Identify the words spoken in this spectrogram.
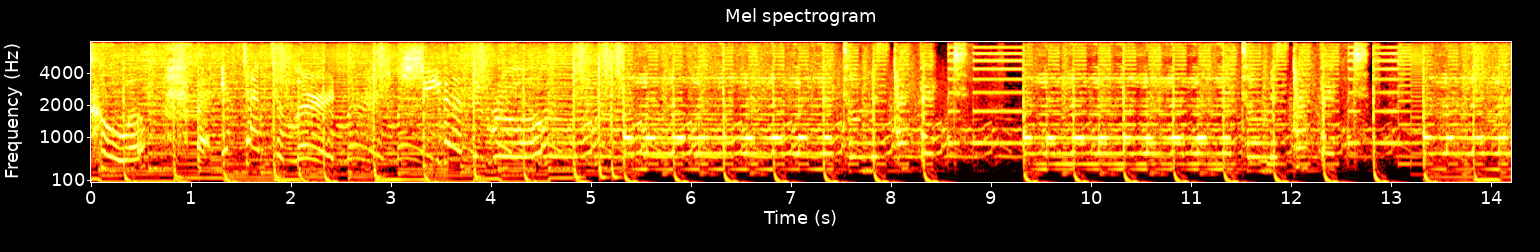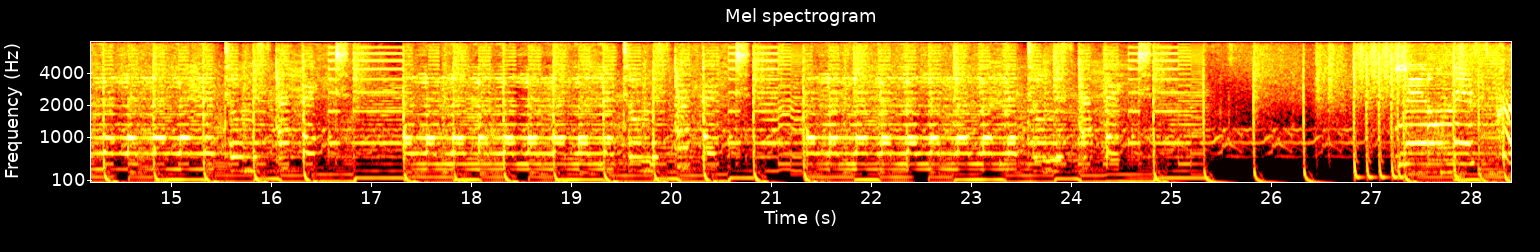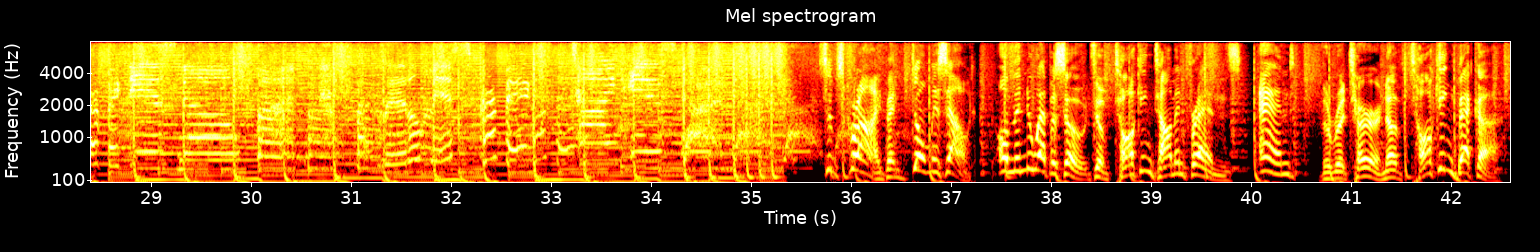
cool. Subscribe and don't miss out on the new episodes of Talking Tom and Friends and the return of Talking Becca.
